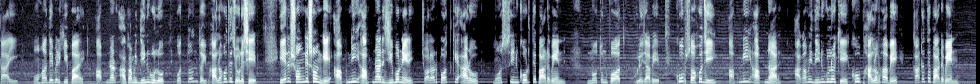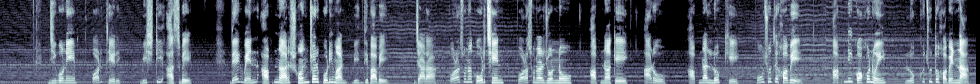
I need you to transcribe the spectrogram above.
তাই মহাদেবের কৃপায় আপনার আগামী দিনগুলো অত্যন্তই ভালো হতে চলেছে। এর সঙ্গে সঙ্গে আপনি আপনার জীবনের চলার পথকে আরও মসৃণ করতে পারবেন। নতুন পথ খুলে যাবে। খুব সহজেই আপনি আপনার আগামী দিনগুলোকে খুব ভালোভাবে কাটাতে পারবেন। জীবনে অর্থের বৃষ্টি আসবে। দেখবেন আপনার সঞ্চয়ের পরিমাণ বৃদ্ধি পাবে। যারা পড়াশোনা করছেন, পড়াশোনার জন্য আপনাকে আরও আপনার লক্ষ্যে পৌঁছতে হবে। আপনি কখনোই লক্ষ্যচ্যুত হবেন না।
